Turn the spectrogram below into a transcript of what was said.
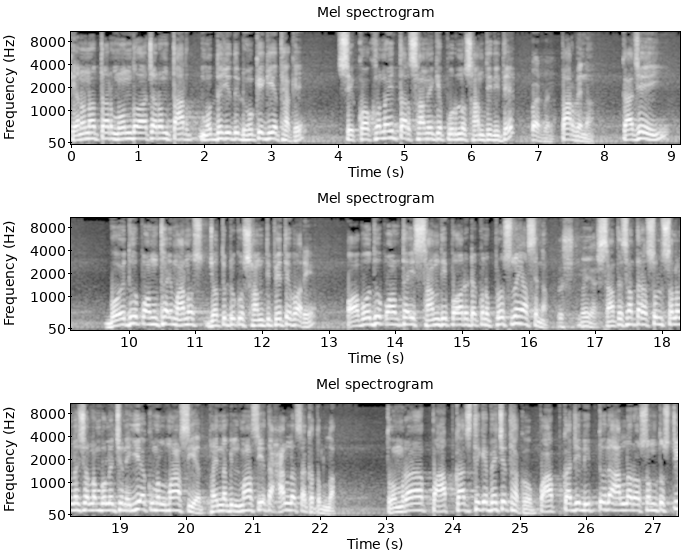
কেননা তার মন্দ আচরণ তার মধ্যে যদি ঢোকে গিয়ে থাকে সে কখনোই তার স্বামীকে পূর্ণ শান্তি দিতে পারবেন পারবে না। কাজেই বৈধ পন্থায় মানুষ যতটুকু শান্তি পেতে পারে অবৈধ পন্থায় শান্তি পাওয়ার এটা কোনো প্রশ্নই আসে না। সাথে সাথে রাসুল সাল্লাহ সাল্লাম বলেছেন ইয়াকুমুল মাসিয়াত ফাইনাবিল মাসিয়াত হাল্লা সাকাতুল্লাহ। তোমরা পাপ কাজ থেকে বেঁচে থাকো। পাপ কাজে লিপ্ত হলে আল্লাহর অসন্তুষ্টি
